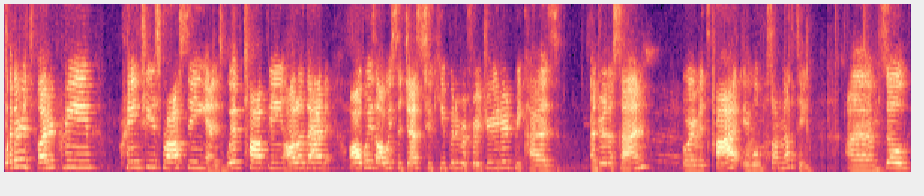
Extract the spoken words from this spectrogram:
Whether it's buttercream, cream cheese frosting, and it's whipped topping, all of that. Always, always suggest to keep it refrigerated because under the sun, or if it's hot, it will start melting. Um, so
